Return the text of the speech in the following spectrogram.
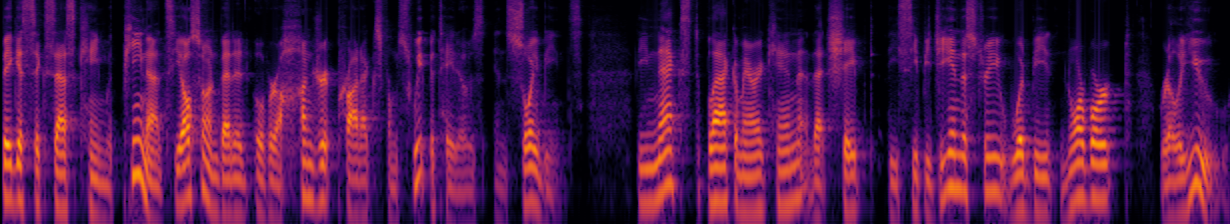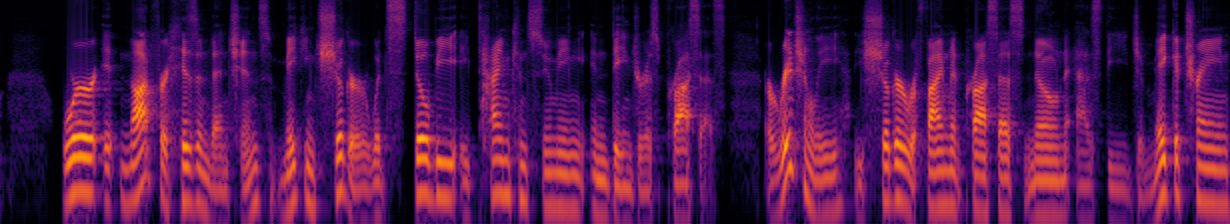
biggest success came with peanuts, he also invented over 100 products from sweet potatoes and soybeans. The next Black American that shaped the CPG industry would be Norbert Rillieux. Were it not for his inventions, making sugar would still be a time consuming and dangerous process. Originally, the sugar refinement process, known as the Jamaica train,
